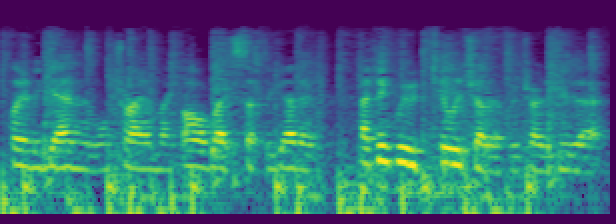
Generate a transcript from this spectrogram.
play it again, and we'll try and like all write stuff together. I think we would kill each other if we tried to do that.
